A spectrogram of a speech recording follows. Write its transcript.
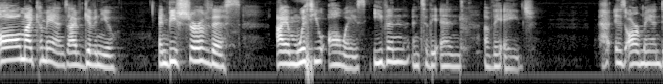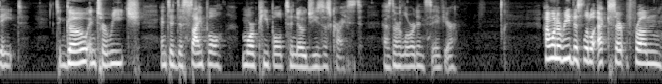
all my commands I've given you. And be sure of this I am with you always, even unto the end of the age. That is our mandate to go and to reach and to disciple more people to know Jesus Christ as their Lord and Savior. I want to read this little excerpt from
